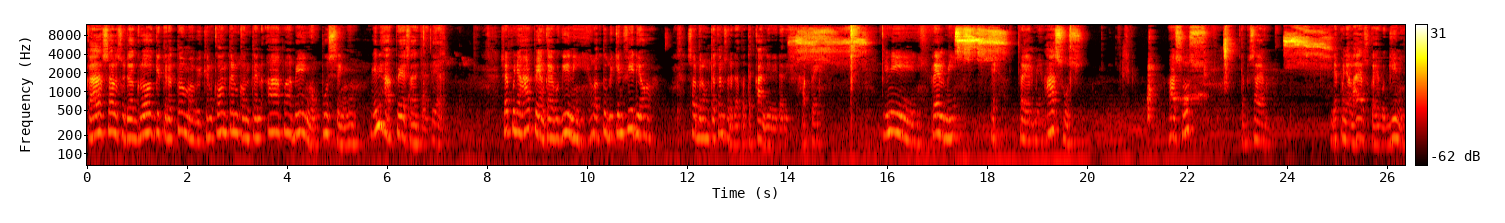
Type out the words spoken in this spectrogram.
kasal sudah grogi, tidak tahu mau bikin konten, konten apa, bingung, pusing. Ini HP saja, lihat saya punya HP yang kayak begini. Waktu bikin video saya belum tekan sudah dapat tekan ini dari HP ini Realme. Eh Realme. Asus. Asus tapi sayang dia punya layar suka kayak begini.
